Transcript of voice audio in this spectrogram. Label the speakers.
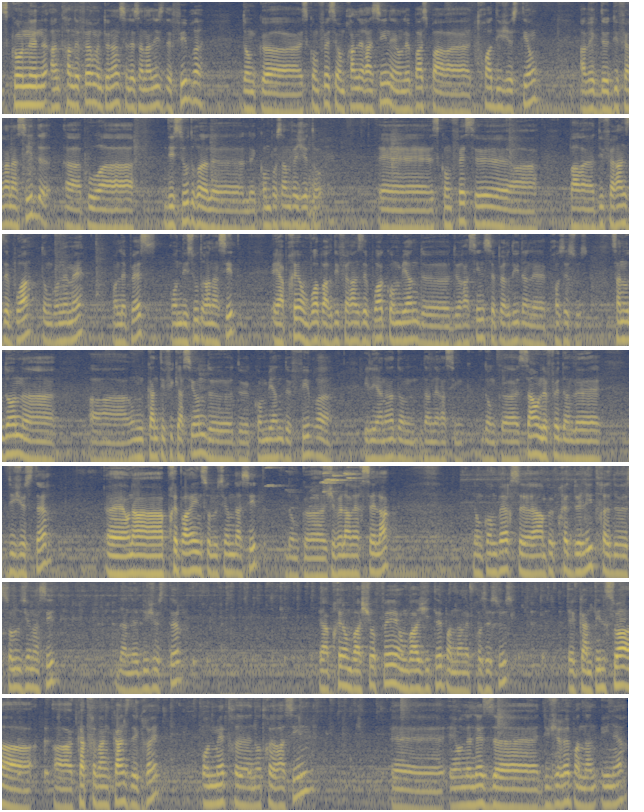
Speaker 1: Ce qu'on est en train de faire maintenant, c'est les analyses de fibres. Donc, euh, ce qu'on fait, c'est qu'on prend les racines et on les passe par euh, trois digestions avec de différents acides euh, pour dissoudre les composants végétaux. Et ce qu'on fait, c'est par différence de poids. Donc, on les met, on les pèse, on dissout en acide et après, on voit par différence de poids combien de, racines s'est perdu dans le processus. Ça nous donne une quantification de, combien de fibres il y en a dans, les racines. Donc euh, ça, on le fait dans le digesteur. Euh, on a préparé une solution d'acide, donc euh, je vais la verser là. Donc on verse à peu près 2 litres de solution acide dans le digesteur. Et après on va chauffer, on va agiter pendant le processus. Et quand il soit à 95 degrés, on met notre racine euh, et on le laisse euh, digérer pendant une heure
